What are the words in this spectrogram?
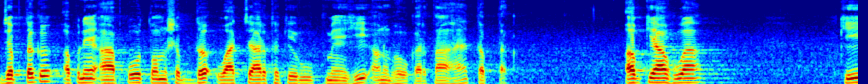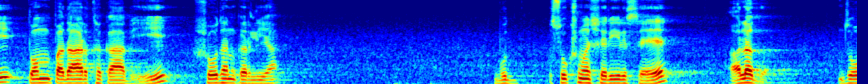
जब तक अपने आप को तुम शब्द वाच्यार्थ के रूप में ही अनुभव करता है, तब तक। अब क्या हुआ? कि तुम पदार्थ का भी शोधन कर लिया। सूक्ष्म शरीर से अलग जो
